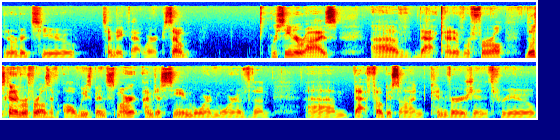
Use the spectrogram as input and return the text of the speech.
in order to to make that work. So we're seeing a rise of that kind of referral. Those kind of referrals have always been smart. I'm just seeing more and more of them um, that focus on conversion through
